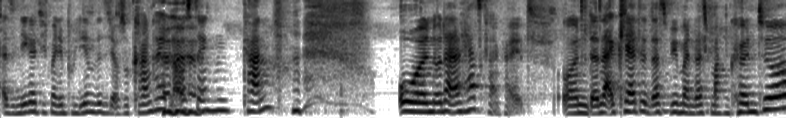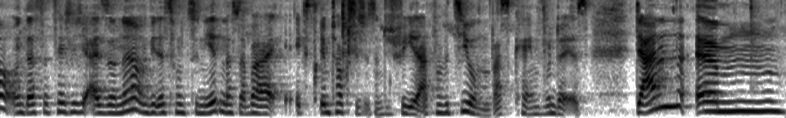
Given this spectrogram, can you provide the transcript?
also negativ manipulieren will, sich auch so Krankheiten ausdenken kann. Und oder eine Herzkrankheit. Und dann erklärt er das, wie man das machen könnte und das tatsächlich also, ne, und wie das funktioniert und das aber extrem toxisch ist natürlich für jede Art von Beziehung, was kein Wunder ist. Dann, ähm,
